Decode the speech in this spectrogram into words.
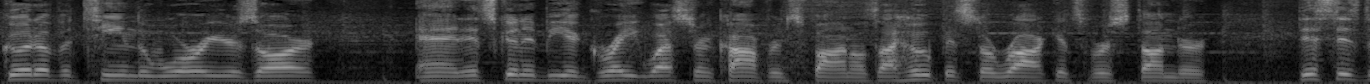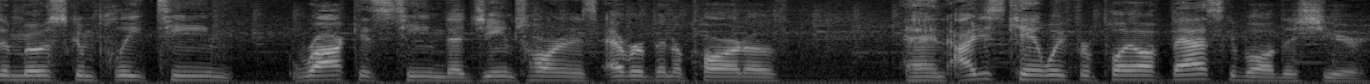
good of a team the Warriors are, and it's going to be a great Western Conference Finals. I hope it's the Rockets versus Thunder. This is the most complete team Rockets team that James Harden has ever been a part of. And I just can't wait for playoff basketball this year.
